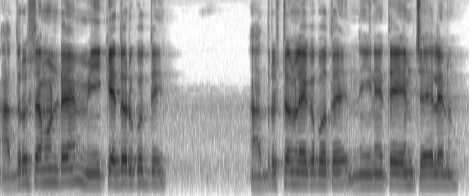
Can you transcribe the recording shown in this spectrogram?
అదృష్టం ఉంటే మీకే దొరుకుద్ది. అదృష్టం లేకపోతే నేనైతే ఏం చేయలేను.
